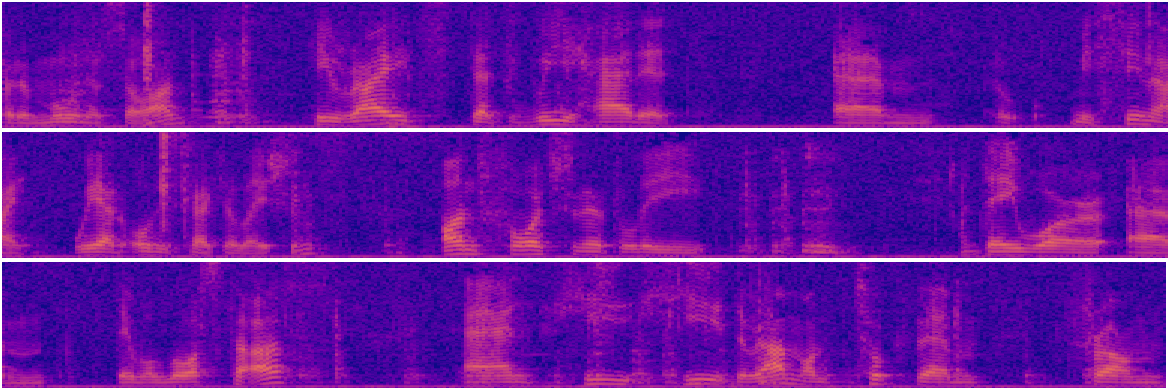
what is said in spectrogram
for the moon and so on. He writes that we had it, um, we had all these calculations. Unfortunately, they were um, they were lost to us and he, he, the Rambam took them from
